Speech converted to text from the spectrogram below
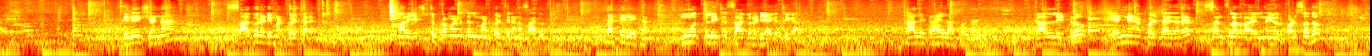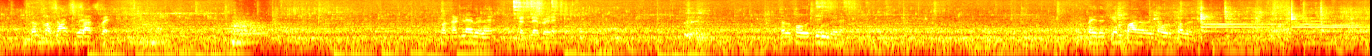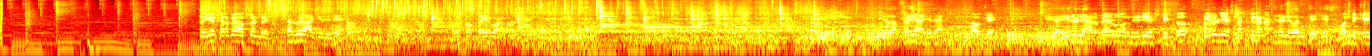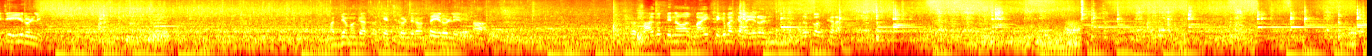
ದಿನೇಶ್ ಅಣ್ಣ ಸಾಗು ರೆಡಿ ಮಾಡ್ಕೊಳ್ತಾರೆ. ಸುಮಾರು ಎಷ್ಟು ಪ್ರಮಾಣದಲ್ಲಿ ಮಾಡ್ಕೊಳ್ತೀರಣ್ಣ ಸಾಗು? Thirty litre. ಮೂವತ್ತು ಲೀಟ್ರ್ ಸಾಗು ರೆಡಿ ಆಗುತ್ತೆ ಈಗ. ಕಾಲು ಲೀಟ್ರ್ ಆಯಿಲ್ ಹಾಕ್ಕೊಳ್ತಾ ಇದ್ದೀವಿ ಕಾಲು ಲೀಟ್ರು ಎಣ್ಣೆ ಹಾಕ್ಕೊಳ್ತಾ ಇದ್ದಾರೆ. ಸನ್ಫ್ಲವರ್ ಆಯಿಲ್ನ ಇವರು ಬಳಸೋದು. ಸ್ವಲ್ಪ ಸಾಸಿವೆ. ಸಾಸಿವೆ. ಸ್ವಲ್ಪ ಕಡಲೆಬೇಳೆ. ಕಡಲೆಬೇಳೆ. ಸ್ವಲ್ಪ ಉದ್ದಿನ ಬೇಳೆ ಸ್ವಲ್ಪ ಇದು ಕೆಂಪಾಗಂತ ಹುರ್ಕೋಬೇಕು. ಈಗ ಕರ್ಬೇವು ಹಾಕೊಂಡ್ರಿ. ಕರ್ಬೇವು ಹಾಕಿದ್ದೀನಿ. ಸ್ವಲ್ಪ ಫ್ರೈ ಮಾಡ್ಕೊಳ್ತೀನಿ ಎಲ್ಲ ಫ್ರೈ ಆಗಿದೆ. ಓಕೆ. ಈಗ ಈರುಳ್ಳಿ ಕರ್ಬೇವು ಒಂದು ಹಿಡಿ ಅಷ್ಟಿತ್ತು. ಈರುಳ್ಳಿ ಎಷ್ಟು ಹಾಕ್ತೀರಣ್ಣ ಈರುಳ್ಳಿ ಒಂದು ಕೆ ಜಿ ಒಂದು ಕೆ ಜಿ ಈರುಳ್ಳಿ. ಮಧ್ಯಮ ಗಾತ್ರಕ್ಕೆ ಹೆಚ್ಕೊಂಡಿರೋಂಥ ಈರುಳ್ಳಿ. ಹಾಂ. ಸಾಗು ತಿನ್ನೋವಾಗ ಬಾಯಿಗೆ ಸಿಗಬೇಕಲ್ಲ ಈರುಳ್ಳಿ. ಅದಕ್ಕೋಸ್ಕರ.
